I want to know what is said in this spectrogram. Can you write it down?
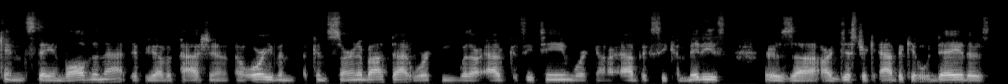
can stay involved in that if you have a passion or even a concern about that. Working with our advocacy team, working on our advocacy committees. There's uh, our district advocate day. There's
